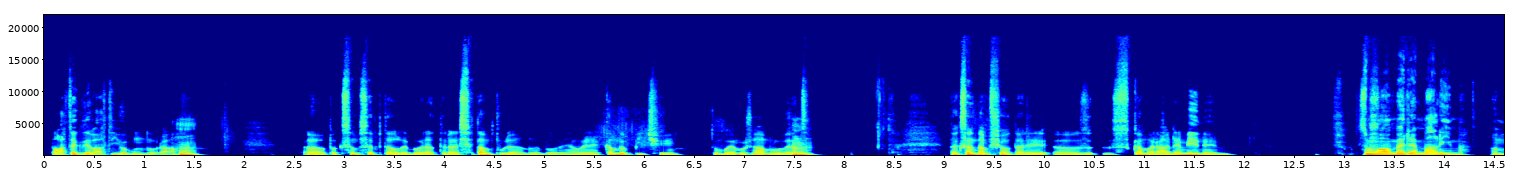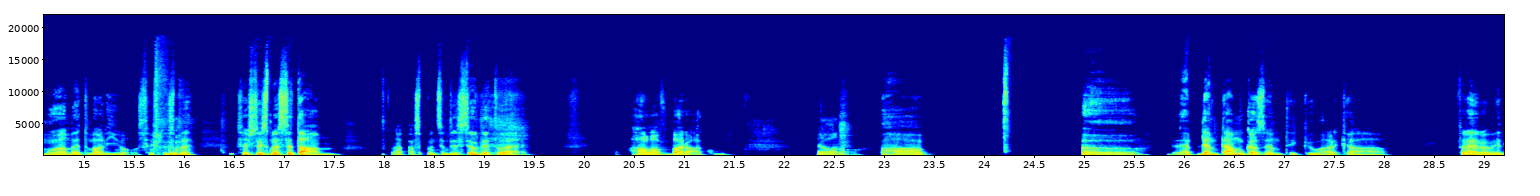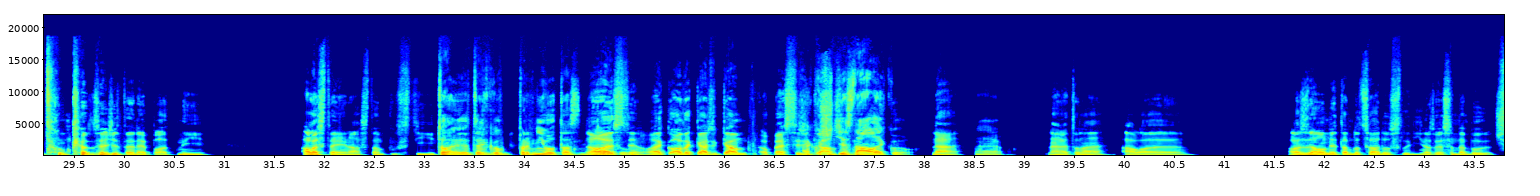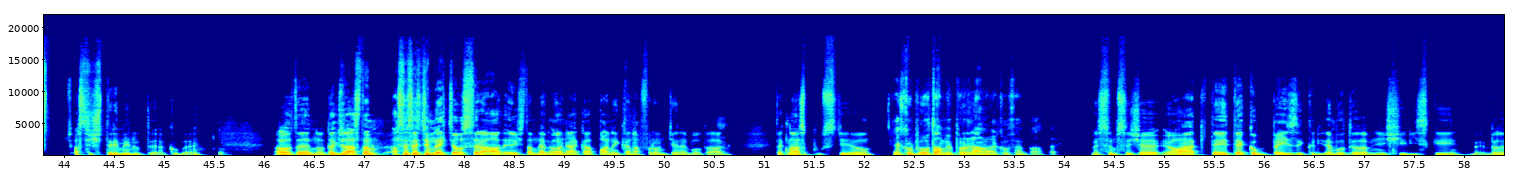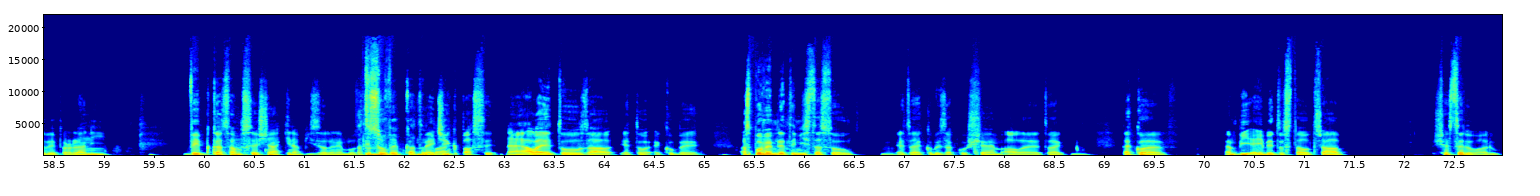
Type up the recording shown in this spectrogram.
pátek 9. února. Hm. Uh, pak jsem se ptal Libora, teda jestli tam půjdem, Libor měl někam do píči, to bude možná mluvit. Hmm. Hmm. Tak jsem tam šel tady uh, s, s kamarádem jiným, S Muhammedem Malým. Muhammed Malý, no. Sešli jsme, sešli jsme se tam, a, aspoň jsem zjistil, kde to je. Hala v baráku. Jo, no. A uh, jdem tam, ukazujem ty QR a Frérovi to ukazuje, že to je neplatný. Ale stejně nás tam pustí. To je to jako první otazník. No jako. jasně, no. Jako, ale tak já říkám, opět si Jako, říkám, že tě znal, jako jo. ne, Ne, jo. ne, ne, to ne, ale ale znalo mě tam docela dost lidí, na to, že jsem tam byl č- asi čtyři minuty, jakoby. Ale to je jedno. Takže nás tam, asi se tím nechtěl srát, i když tam nebyla No. nějaká panika na frontě nebo tak, tak nás pustil. Jako bylo tam vyprodáno jako ten pátek. Myslím si, že jo, ty, ty jako basic, nebo ty levnější lísky by- byly vyprodaný. Vipka tam se ještě nějaký nabízely, nebo A to jsou VIPka tohle? Magic pasy. Ne, ale je to za, je to jakoby, aspoň vím, kde ty místa jsou. Hmm. Je to jakoby za košem, ale je to jak, Hmm. takové, NBA by to stalo třeba 600 dolarů.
